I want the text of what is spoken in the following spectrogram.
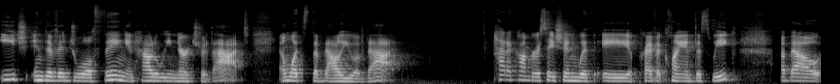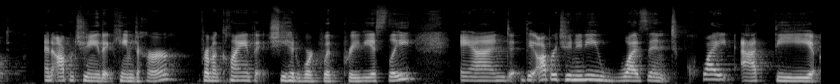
each individual thing and how do we nurture that and what's the value of that. Had a conversation with a private client this week about an opportunity that came to her from a client that she had worked with previously. And the opportunity wasn't quite at the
